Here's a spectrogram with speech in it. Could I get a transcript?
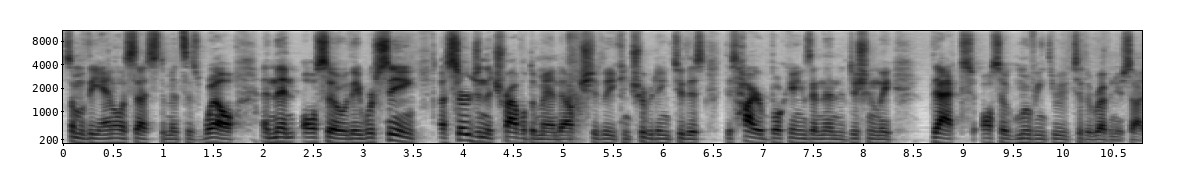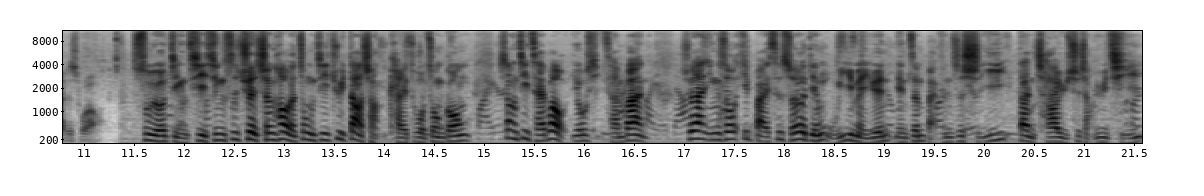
some of the analyst estimates as well. And then also they were seeing a surge in the travel demand actually contributing to this, this higher bookings and then additionally that also moving through to the revenue side as well. 素有景气新思雀称号的重机具大厂开拓重工，上季财报忧喜参半。虽然营收一百四十二点五亿美元，年增百分之十一，但差于市场预期，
